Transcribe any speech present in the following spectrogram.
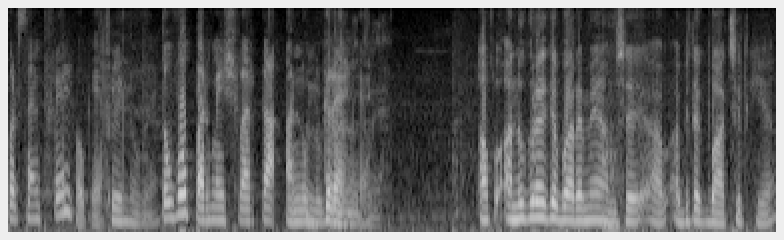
परसेंट फेल हो गया फेल हो गया तो वो परमेश्वर का अनुग्रह है। आप अनुग्रह के बारे में हमसे अभी तक बातचीत किया।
